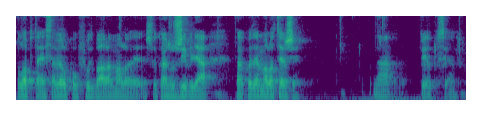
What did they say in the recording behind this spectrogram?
Lopta je sa velikog futbala, malo je, što kažu, življa, tako da je malo teže na 5 plus 1.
